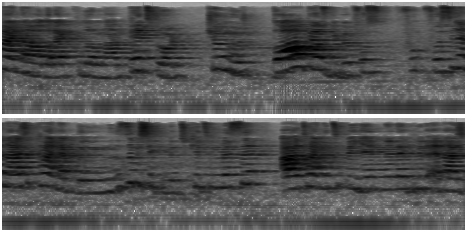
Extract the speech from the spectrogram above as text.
kaynağı olarak kullanılan petrol, kömür, doğalgaz gibi fos- fo- fosil enerji kaynaklarının hızlı bir şekilde tüketilmesi alternatif ve yenilenebilir enerji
